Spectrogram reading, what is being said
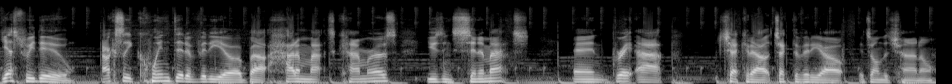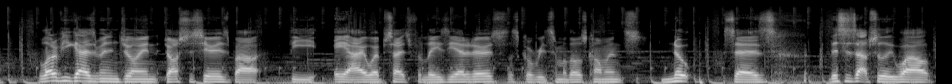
Yes, we do. Actually, Quinn did a video about how to match cameras using Cinematch and great app. Check it out. Check the video out. It's on the channel. A lot of you guys have been enjoying Josh's series about the AI websites for lazy editors. Let's go read some of those comments. Nope says, This is absolutely wild.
